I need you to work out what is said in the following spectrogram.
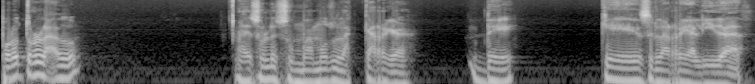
Por otro lado, a eso le sumamos la carga de qué es la realidad.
